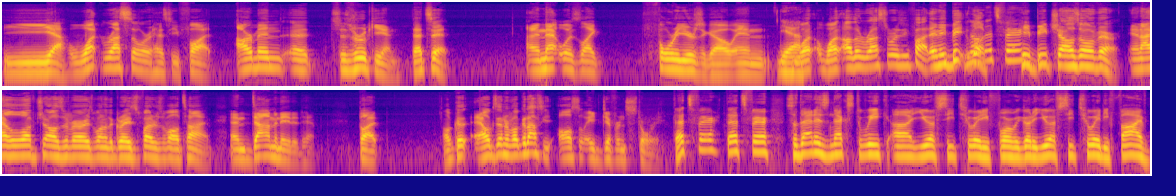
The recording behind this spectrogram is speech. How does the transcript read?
Yeah. What wrestler has he fought? Arman uh, Tsarukyan. That's it. And that was like four years ago. And Yeah. what what other wrestlers he fought? And he beat. No, look, that's fair. He beat Charles Oliveira, and I love Charles Oliveira. He's one of the greatest fighters of all time, and dominated him. But Alexander Volkanovski also a different story. That's fair. That's fair. So that is next week, uh, UFC 284. We go to UFC 285.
